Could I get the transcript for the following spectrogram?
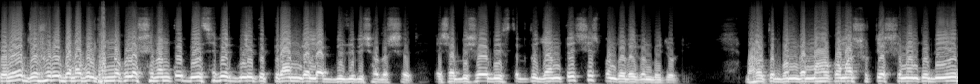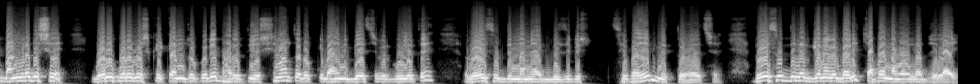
এবার যশোরের বেনাপোল ধান্যখোলার সীমান্তে বিএসএফ এর গুলিতে প্রাণ গেল এক বিজেপি সদস্যের। এসব বিষয়ে বিস্তারিত জানতে শেষ পর্যন্ত দেখুন ভিডিওটি। ভারতের বনগাঁ মহকুমার সুটিয়া সীমান্ত দিয়ে বাংলাদেশে গরু পরিবেশকে কেন্দ্র করে ভারতীয় সীমান্ত রক্ষী বাহিনী বিএসএফ এর গুলিতে রইস উদ্দিন নামে এক বিজেপি সিপাহীর মৃত্যু হয়েছে। বেহসুদ্দিনের গ্রামের বাড়ি চাপাই নবগঞ্জ জেলায়।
